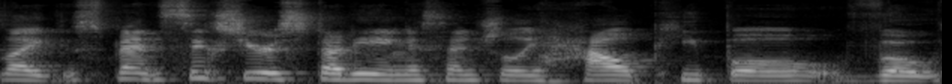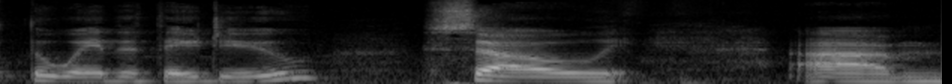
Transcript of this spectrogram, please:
like spent six years studying essentially how people vote the way that they do. So um,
